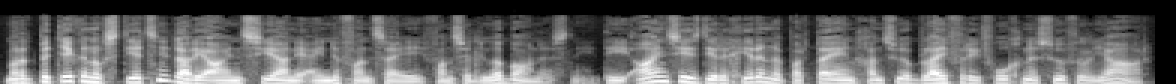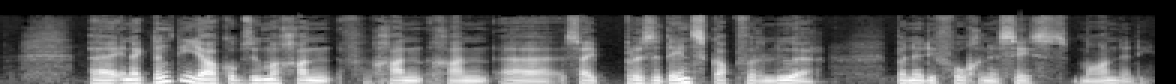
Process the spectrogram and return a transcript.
maar dit beteken nog steeds nie dat die ANC aan die einde van sy van sy loopbaan is nie. Die ANC is die regerende party en gaan so bly vir die volgende soveel jaar. Uh en ek dink nie Jacob Zuma gaan gaan gaan uh sy presidentskap verloor binne die volgende 6 maande nie.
